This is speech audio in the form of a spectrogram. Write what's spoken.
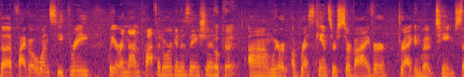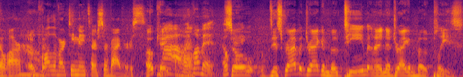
the 501c3. We are a nonprofit organization. okay. Um, we are a breast cancer survivor dragon boat team. So our Okay. all of our teammates are survivors. Okay. Wow, I love it. Okay. So describe a dragon boat team and a dragon boat, please.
